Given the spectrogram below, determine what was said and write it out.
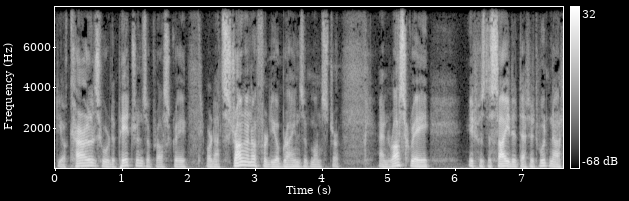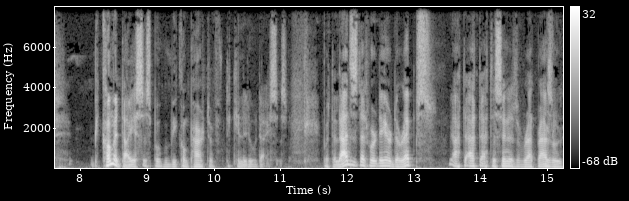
The O'Carrolls, who were the patrons of Roscrea, were not strong enough for the O'Briens of Munster. And Roscrea, it was decided that it would not become a diocese, but would become part of the Killaloe diocese. But the lads that were there, the reps at, at, at the Synod of Rathbreasail,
